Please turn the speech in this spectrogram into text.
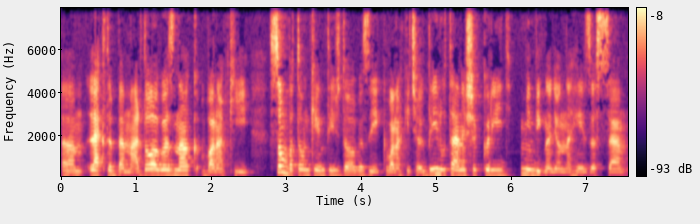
Um, legtöbben már dolgoznak, van, aki szombatonként is dolgozik, van, aki csak délután, és akkor így mindig nagyon nehéz össze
